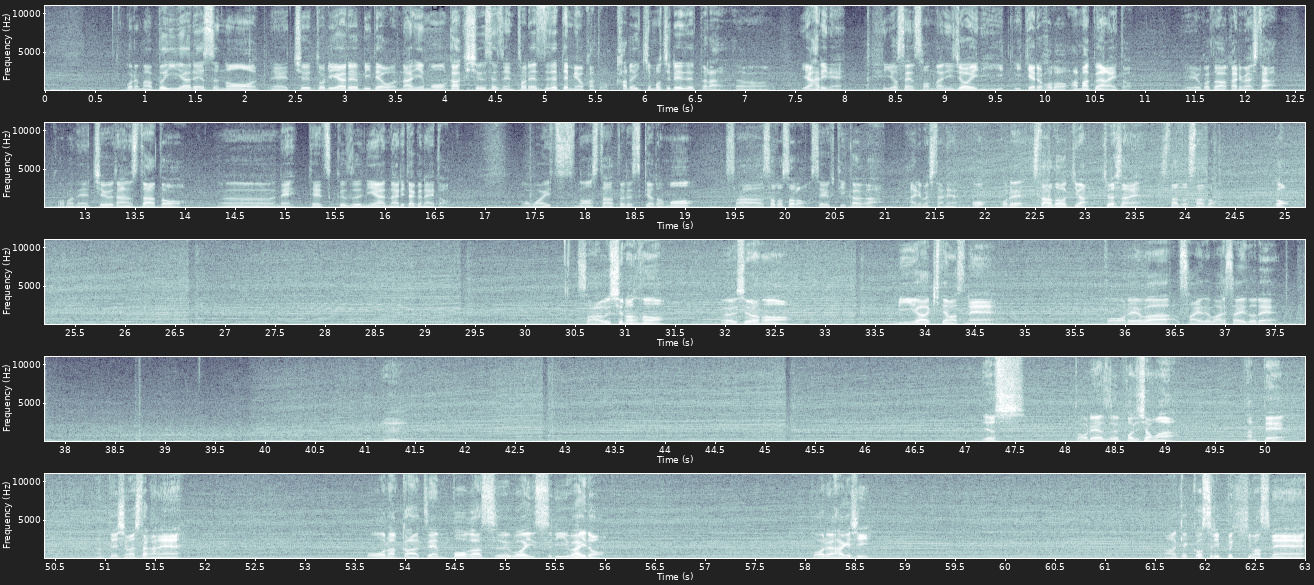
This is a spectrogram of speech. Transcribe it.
これま VRS の、えチュートリアルビデオ何も学習せずにとりあえず出てみようかと。軽い気持ちで出たら、うん、やはりね 予選そんなに上位にいけるほど甘くはないと。いうことが分かりました。このね中断スタートうーんね手つくずにはなりたくないと。思いつつのスタートですけども。さあそろそろセーフティーカーが入りましたね。おこれスタート来ま来ましたね。スタートスタート。さあ後ろの後ろの右側来てますね。これはサイドバイサイドで。うん。よし。とりあえずポジションは安定安定しましたかね。おおなんか前方がすごい3ワイド。これは激しい。あ結構スリップ効きますね。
